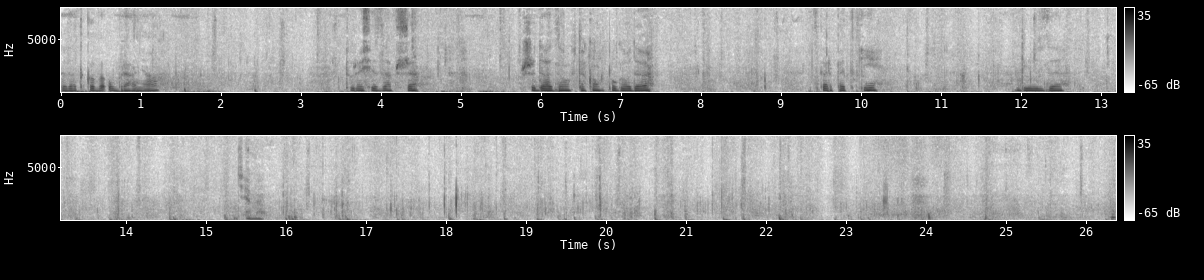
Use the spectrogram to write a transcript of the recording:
dodatkowe ubrania, które się zawsze przydadzą w taką pogodę. Skarpetki, bluzy Idziemy. No,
